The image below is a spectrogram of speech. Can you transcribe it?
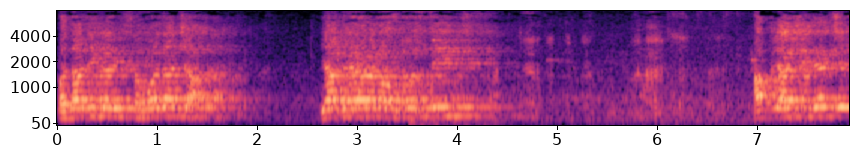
पदाधिकारी संवादाच्या या मेळाव्याला उपस्थित आपल्या जिल्ह्याचे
